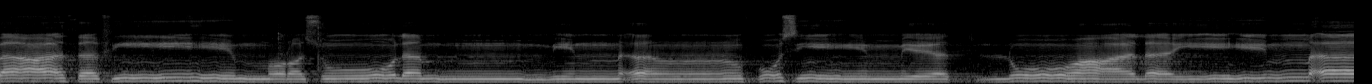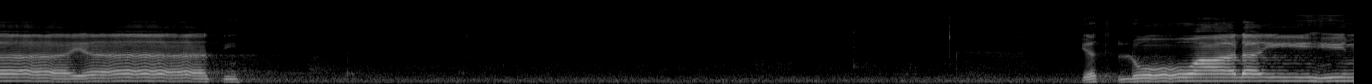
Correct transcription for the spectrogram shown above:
بعث فيهم رسولا من أنفسهم يتلو عليهم آياته يتلو عليهم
